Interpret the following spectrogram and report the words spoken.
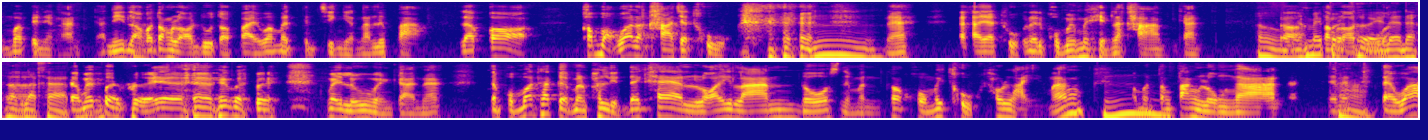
มว่าเป็นอย่างนั้น อันนี้เราก็ต้องรอดูต่อไปว่ามันเป็นจริงอย่างนั้นหรือเปล่า แล้วก็เขาบอกว่าราคาจะถูกอืมนะราคาจะถูกเลยผมไม่เห็นราคาเหมือนกันเออ ก็ยังไม่ต้อเปิงดรอเผยดูเลยนะครับออราคาแต่ไม่เปิดเผยเออไม่เปิดเผยไม่รู้เหมือนกันนะ แต่ผมว่าถ้าเกิดมันผลิตได้แค่ร้อยล้านโดสเนี่ยมันก็คงไม่ถูกเท่าไหร่มั้งเพราะมันต้องตั้งโรงงานอะใช่ไหมครับแต่ว่า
